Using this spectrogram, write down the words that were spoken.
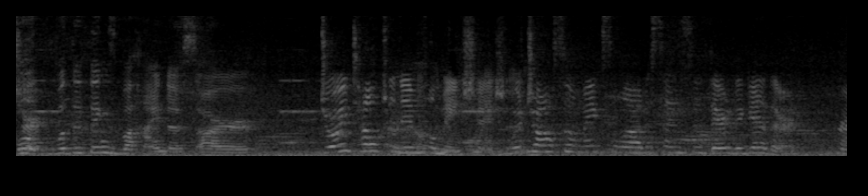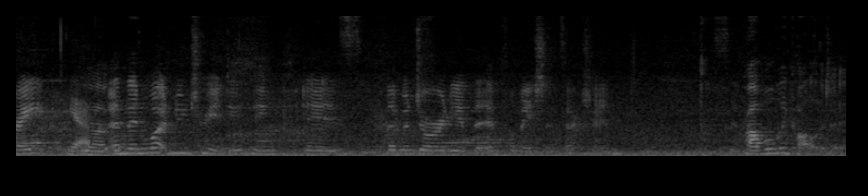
Sure. Well, well, the things behind us are Joint health and Joint health and inflammation, inflammation. which also makes a lot of sense that they're together, right? Yeah. Yeah. And then what nutrient do you think is the majority of the inflammation section? Probably collagen.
